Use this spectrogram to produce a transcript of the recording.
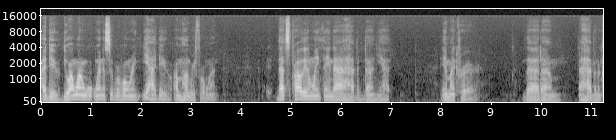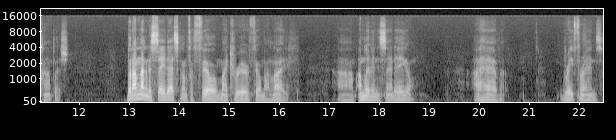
I do. Do I want to win a Super Bowl ring? Yeah, I do. I'm hungry for one. That's probably the only thing that I haven't done yet in my career that um, I haven't accomplished. But I'm not going to say that's going to fulfill my career, fill my life. Um, I'm living in San Diego. I have great friends.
